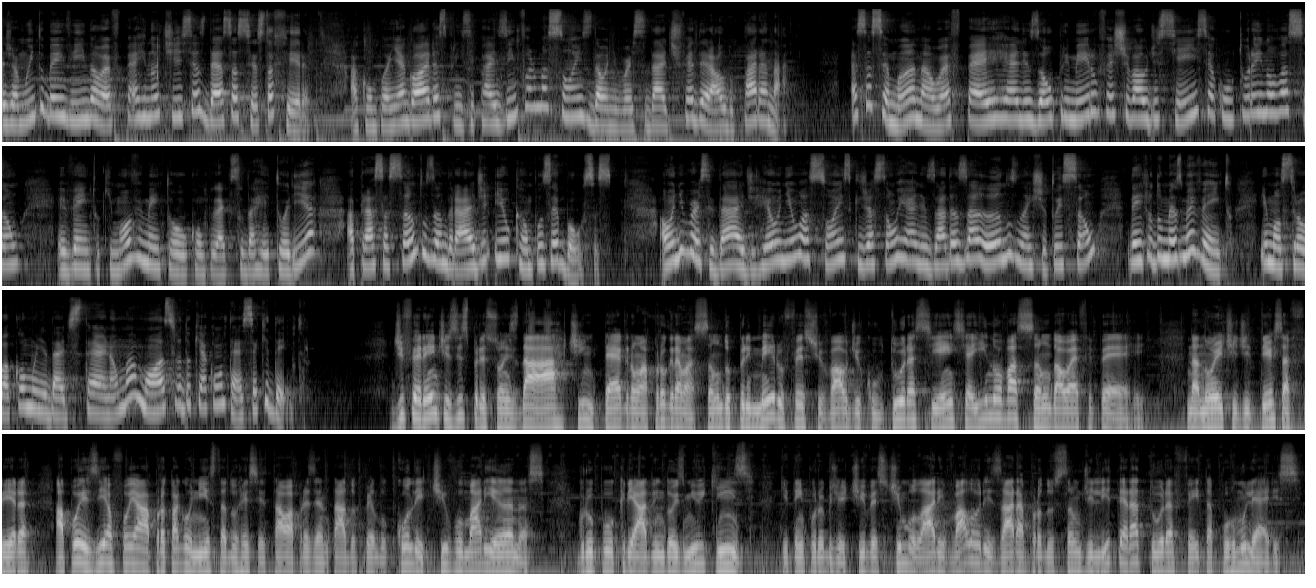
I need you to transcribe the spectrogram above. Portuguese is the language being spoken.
Seja muito bem-vindo ao FPR Notícias dessa sexta-feira. Acompanhe agora as principais informações da Universidade Federal do Paraná. Essa semana, o FPR realizou o primeiro Festival de Ciência, Cultura e Inovação, evento que movimentou o complexo da Reitoria, a Praça Santos Andrade e o Campus Rebouças. A universidade reuniu ações que já são realizadas há anos na instituição dentro do mesmo evento e mostrou à comunidade externa uma amostra do que acontece aqui dentro. Diferentes expressões da arte integram a programação do primeiro Festival de Cultura, Ciência e Inovação da UFPR. Na noite de terça-feira, a poesia foi a protagonista do recital apresentado pelo Coletivo Marianas, grupo criado em 2015, que tem por objetivo estimular e valorizar a produção de literatura feita por mulheres.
